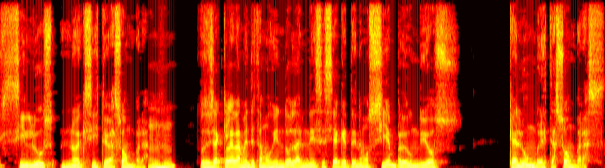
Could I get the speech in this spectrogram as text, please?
sin luz no existe la sombra. Entonces ya claramente estamos viendo la necesidad que tenemos siempre de un Dios que alumbre estas sombras.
